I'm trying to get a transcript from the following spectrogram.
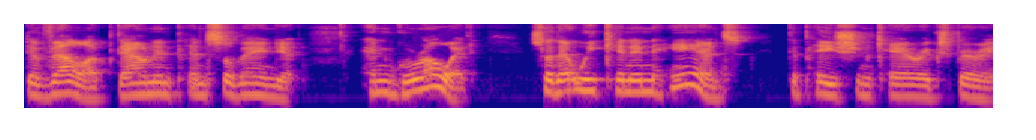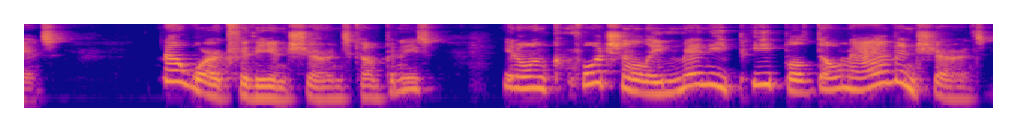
developed down in Pennsylvania and grow it so that we can enhance the patient care experience? Not work for the insurance companies. You know, unfortunately, many people don't have insurance.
